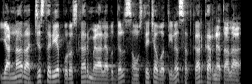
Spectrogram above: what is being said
यांना राज्यस्तरीय पुरस्कार मिळाल्याबद्दल संस्थेच्या वतीनं सत्कार करण्यात आला.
